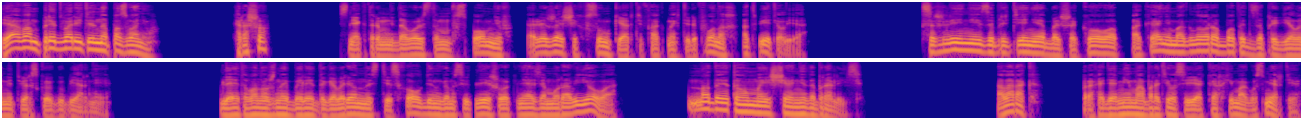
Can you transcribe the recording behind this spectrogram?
«Я вам предварительно позвоню». «Хорошо». С некоторым недовольством вспомнив о лежащих в сумке артефактных телефонах, ответил я. К сожалению, изобретение Большакова пока не могло работать за пределами Тверской губернии. Для этого нужны были договоренности с холдингом светлейшего князя Муравьева, но до этого мы еще не добрались. «Аларак», — проходя мимо, обратился я к архимагу смерти.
